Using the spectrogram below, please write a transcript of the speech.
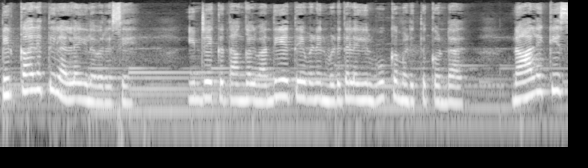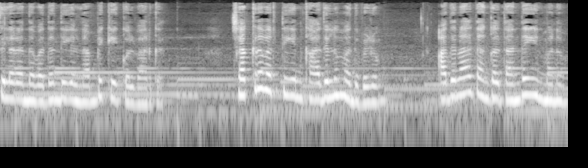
பிற்காலத்தில் அல்ல இளவரசே இன்றைக்கு தாங்கள் வந்தியத்தேவனின் விடுதலையில் ஊக்கம் எடுத்துக்கொண்டால் நாளைக்கே சிலர் அந்த வதந்தியில் நம்பிக்கை கொள்வார்கள். சக்கரவர்த்தியின் காதிலும் அது விழும். அதனால் தங்கள் தந்தையின் மனம்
